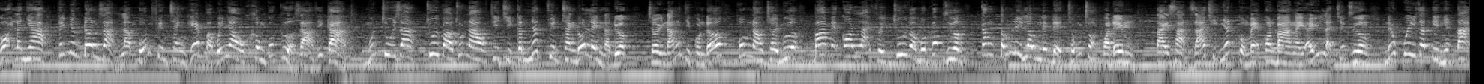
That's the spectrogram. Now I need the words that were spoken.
gọi là nhà thế nhưng đơn giản là bốn phiên tranh ghép vào với nhau không có cửa giả gì cả muốn chui ra chui vào chỗ nào thì chỉ cần nhấc phiên tranh đó lên là được trời nắng thì còn đỡ. Hôm nào trời mưa, ba mẹ con lại phải chui vào một góc giường, căng tấm ni lông lên để chống chọi qua đêm. Tài sản giá trị nhất của mẹ con bà ngày ấy là chiếc giường. Nếu quy ra tiền hiện tại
